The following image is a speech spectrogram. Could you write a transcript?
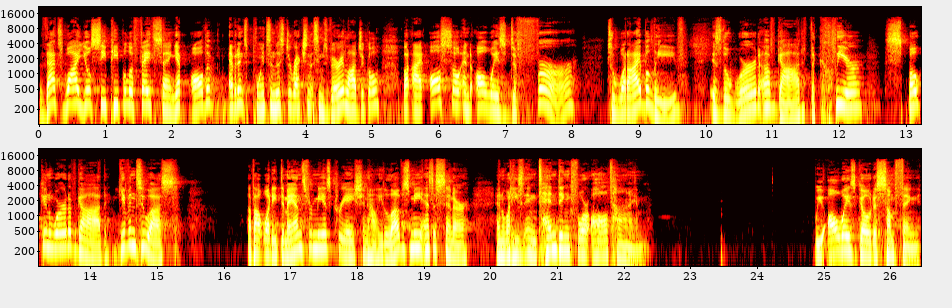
That's why you'll see people of faith saying, yep, all the evidence points in this direction that seems very logical, but I also and always defer to what I believe is the Word of God, the clear spoken Word of God given to us about what he demands from me as creation, how he loves me as a sinner, and what he's intending for all time. We always go to something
